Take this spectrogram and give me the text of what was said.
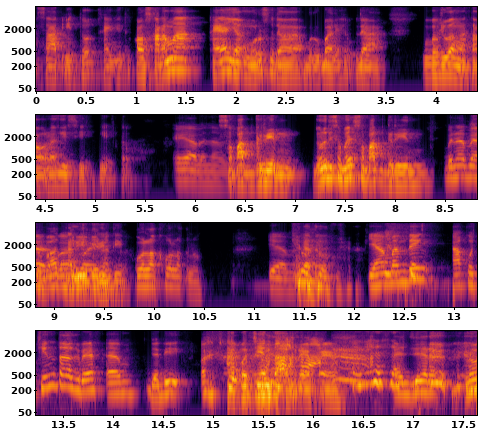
saat itu kayak gitu. Kalau sekarang mah kayak yang ngurus udah berubah deh. Udah gua juga nggak tahu lagi sih gitu. Iya benar. Sobat Green. Dulu disebutnya Sobat Green. Benar benar. Sobat Gua- Green ingat. Tea. Hulak-hulak no. Iya benar. Yang penting aku cinta Agri FM. Jadi Aku cinta Agri FM. Anjir, lu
